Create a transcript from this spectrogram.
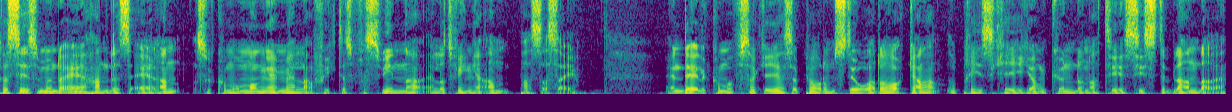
Precis som under e-handelseran så kommer många i mellanskiktet försvinna eller tvinga anpassa sig. En del kommer försöka ge sig på de stora drakarna och priskriga om kunderna till siste blandare.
